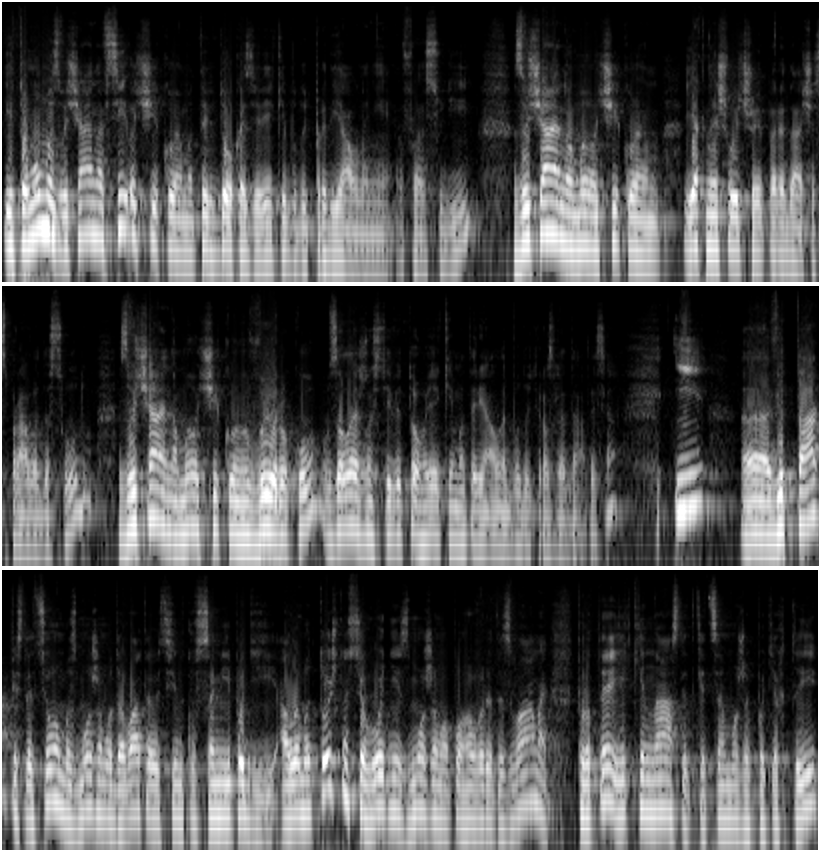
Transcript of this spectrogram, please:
І тому ми, звичайно, всі очікуємо тих доказів, які будуть пред'явлені в суді. Звичайно, ми очікуємо якнайшвидшої передачі справи до суду. Звичайно, ми очікуємо вироку, в залежності від того, які матеріали будуть розглядатися. І е, відтак, після цього ми зможемо давати оцінку самій події. Але ми точно сьогодні зможемо поговорити з вами про те, які наслідки це може потягти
